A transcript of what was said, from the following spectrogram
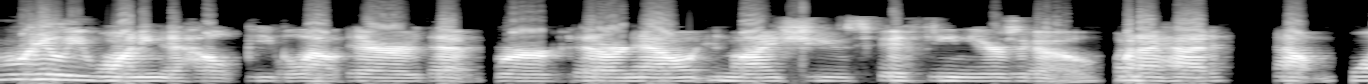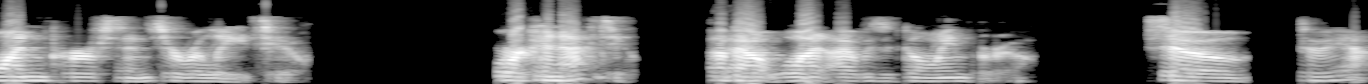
really wanting to help people out there that were, that are now in my shoes 15 years ago when I had not one person to relate to or connect to about what I was going through. So, so yeah.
